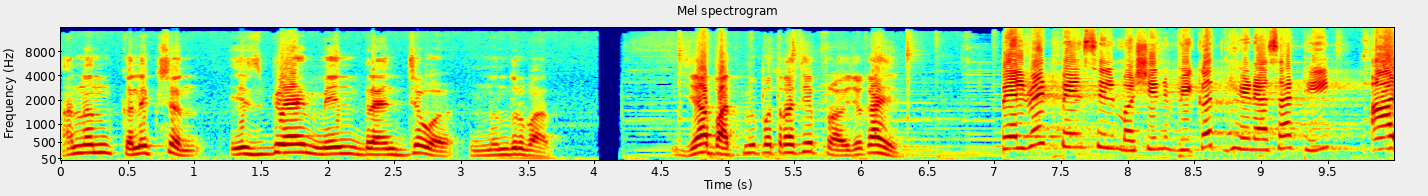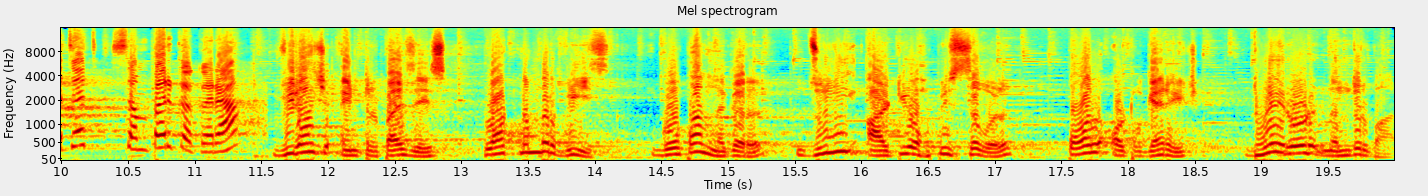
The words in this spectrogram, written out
Anand collection S B I main ब्रँचजवळ नंदुरबार. या बातमीपत्राचे प्रायोजक आहेत. वेल्वेट पेन्सिल मशीन विकत घेण्यासाठी आजच संपर्क करा. विराज एंटरप्राइजेस प्लॉट नंबर वीस गोपाल नगर जुनी आर टी ऑफिस जवळ Paul auto garage Dhule road Nandurbar.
